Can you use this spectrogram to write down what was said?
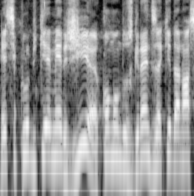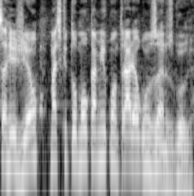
esse clube que emergia como um dos grandes aqui da nossa região, mas que tomou o caminho contrário há alguns anos, Guga?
